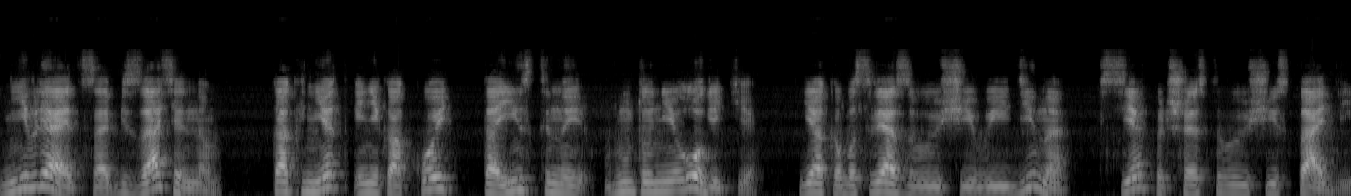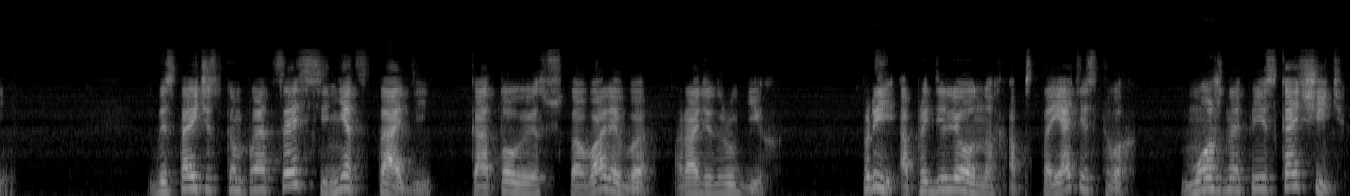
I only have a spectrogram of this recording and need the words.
не является обязательным, как нет и никакой таинственной внутренней логики, якобы связывающей воедино все предшествующие стадии. В историческом процессе нет стадий, которые существовали бы ради других. При определенных обстоятельствах можно перескочить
